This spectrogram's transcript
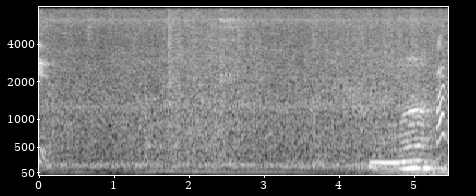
Uma. Para!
